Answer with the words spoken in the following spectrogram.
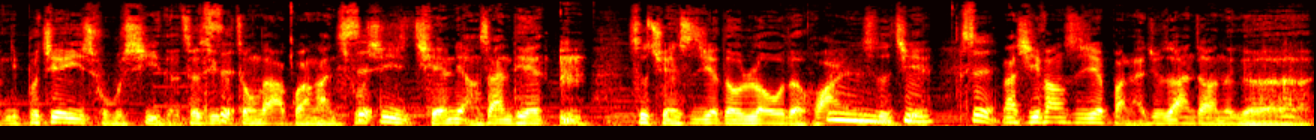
你不介意除夕的，这是一个重大关案。除夕前两三天 是全世界都 low 的华人世界，嗯嗯、是。那西方世界本来就是按照那个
